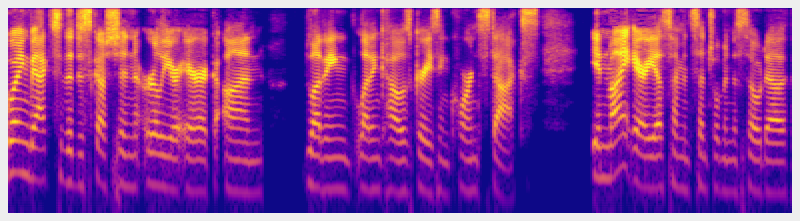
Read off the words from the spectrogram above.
going back to the discussion earlier, Eric, on letting letting cows grazing corn stalks. In my area, so I'm in central Minnesota.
